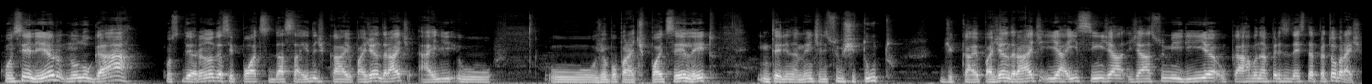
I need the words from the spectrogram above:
conselheiro no lugar, considerando essa hipótese da saída de Caio Paz de Andrade, aí ele, o, o Paul Prat pode ser eleito interinamente, ele substituto de Caio Paz de Andrade, e aí sim já, já assumiria o cargo na presidência da Petrobras.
